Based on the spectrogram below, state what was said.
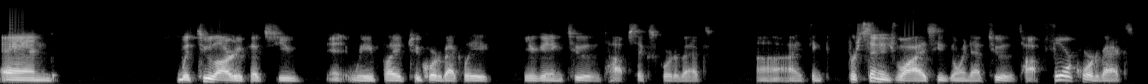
And with two lottery picks, you we played two quarterback league. You're getting two of the top six quarterbacks. Uh, I think percentage wise, he's going to have two of the top four quarterbacks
